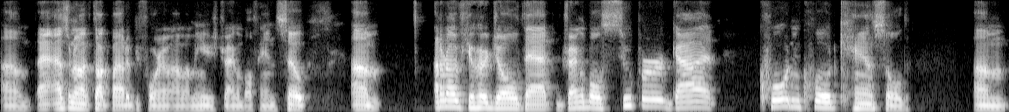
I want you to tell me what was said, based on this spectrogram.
Um, as you know, I've talked about it before. I'm, I'm a huge Dragon Ball fan, so um, I don't know if you heard Joel that Dragon Ball Super got quote unquote canceled. Um,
